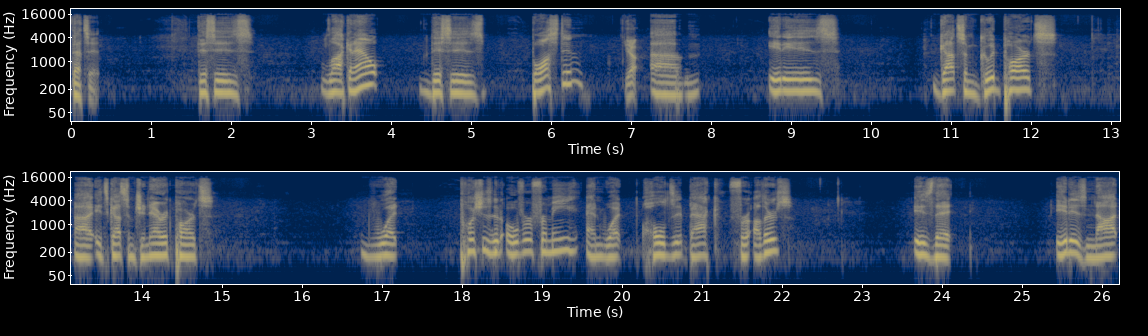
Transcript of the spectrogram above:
That's it. This is Lockin' Out. This is Boston. Yeah. Um, it is got some good parts. Uh, it's got some generic parts. What pushes it over for me and what holds it back for others is that it is not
